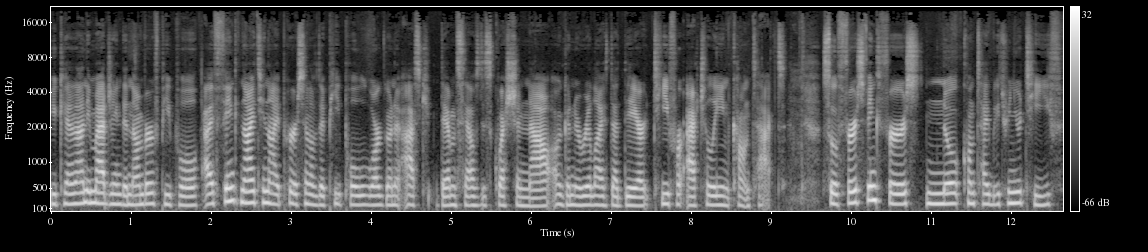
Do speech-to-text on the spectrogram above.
You cannot imagine the number of people. I think 99% of the people who are going to ask themselves this question now are going to realize that their teeth are actually in contact. So, first thing first, no contact between your teeth,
